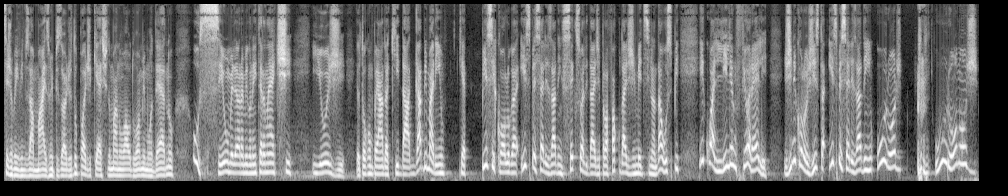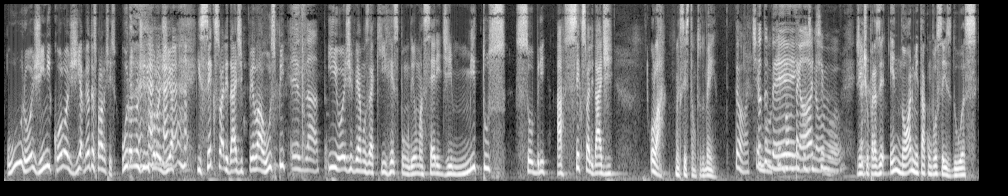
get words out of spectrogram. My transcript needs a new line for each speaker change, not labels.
Sejam bem-vindos a mais um episódio do podcast do Manual do Homem Moderno, o seu melhor amigo na internet. E hoje eu tô acompanhado aqui da Gabi Marinho, que é psicóloga especializada em sexualidade pela Faculdade de Medicina da USP, e com a Lilian Fiorelli, ginecologista especializada em uro... Uronog... uroginecologia. Meu Deus, palavra difícil. Uronoginecologia e sexualidade pela USP.
Exato.
E hoje viemos aqui responder uma série de mitos sobre a sexualidade. Olá, como é que vocês estão? Tudo bem?
Tudo ótimo.
Tudo
que
bem,
bom tá aqui de
ótimo.
novo.
Gente, é um prazer enorme estar com vocês duas.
